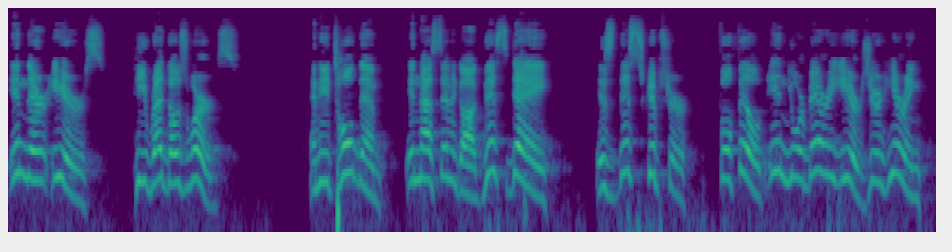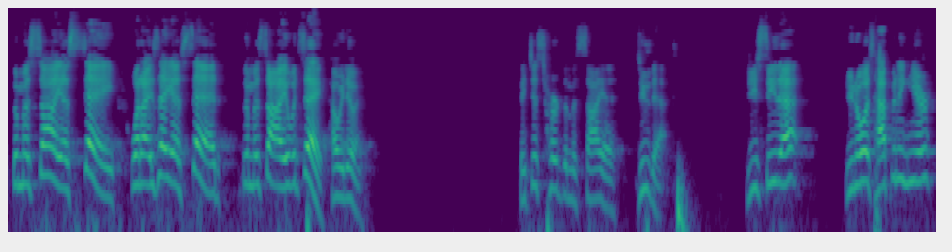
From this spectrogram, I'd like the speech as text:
in their ears, he read those words. And he told them in that synagogue, This day is this scripture fulfilled in your very ears. You're hearing the Messiah say what Isaiah said the Messiah would say. How are we doing? They just heard the Messiah do that. Do you see that? Do you know what's happening here?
